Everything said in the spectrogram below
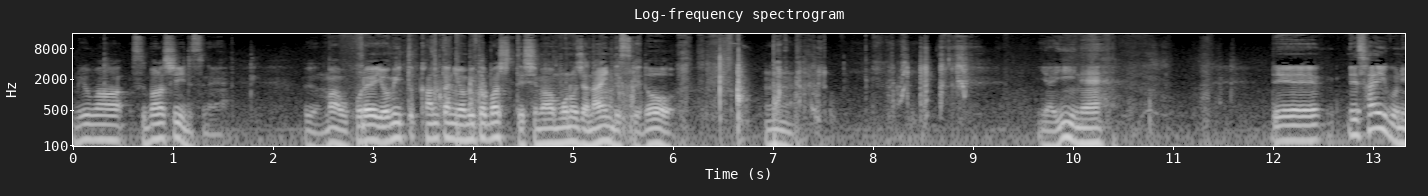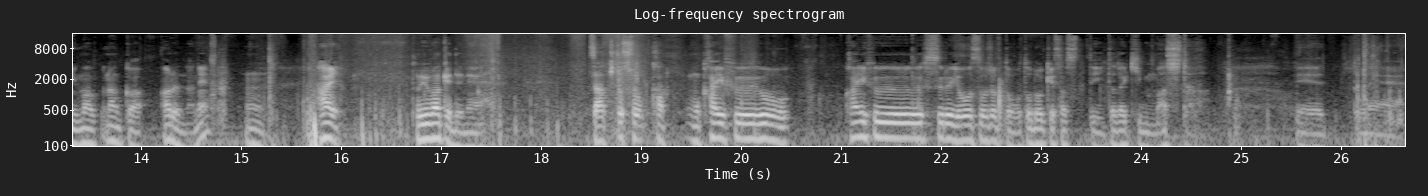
これは素晴らしいですね。うん、まあこれ読みと簡単に読み飛ばしてしまうものじゃないんですけど。うん。いやいいね。でで最後にまあなんかあるんだね。うん。はい。というわけでね。ざっとしょかもう開封を開封する様子をちょっとお届けさせていただきました。えー、っとね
